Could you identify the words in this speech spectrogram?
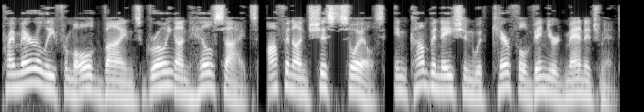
primarily from old vines growing on hillsides, often on schist soils, in combination with careful vineyard management.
